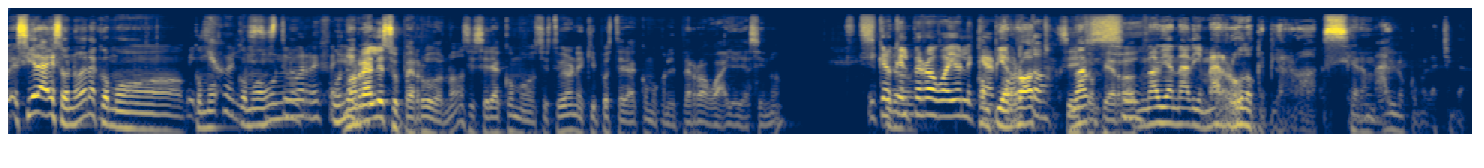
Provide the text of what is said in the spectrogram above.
pues, sí era eso, ¿no? Era como, como, Híjole, como sí un, estuvo re feo. un- Monreal es súper rudo, ¿no? Si sería como, si estuviera en equipo, estaría como con el perro aguayo y así, ¿no? Y creo que el perro aguayo le queda con Pierrot. corto. Sí, no, con Pierrot. No había nadie más rudo que Pierrot. Que era malo como la chingada.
